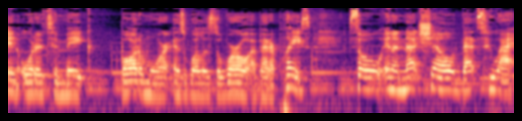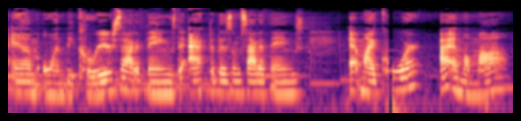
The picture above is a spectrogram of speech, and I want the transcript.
in order to make Baltimore as well as the world a better place. So, in a nutshell, that's who I am on the career side of things, the activism side of things. At my core, I am a mom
